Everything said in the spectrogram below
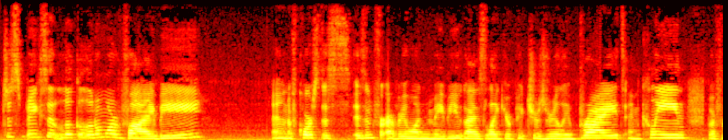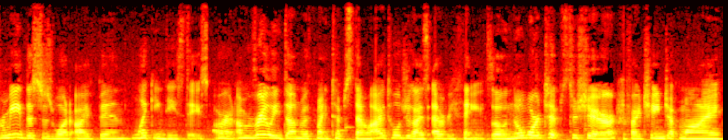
just makes it look a little more vibey And of course, this isn't for everyone. Maybe you guys like your pictures really bright and clean. But for me, this is what I've been liking these days. All right, I'm really done with my tips now. I told you guys everything. So no more tips to share. If I change up my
